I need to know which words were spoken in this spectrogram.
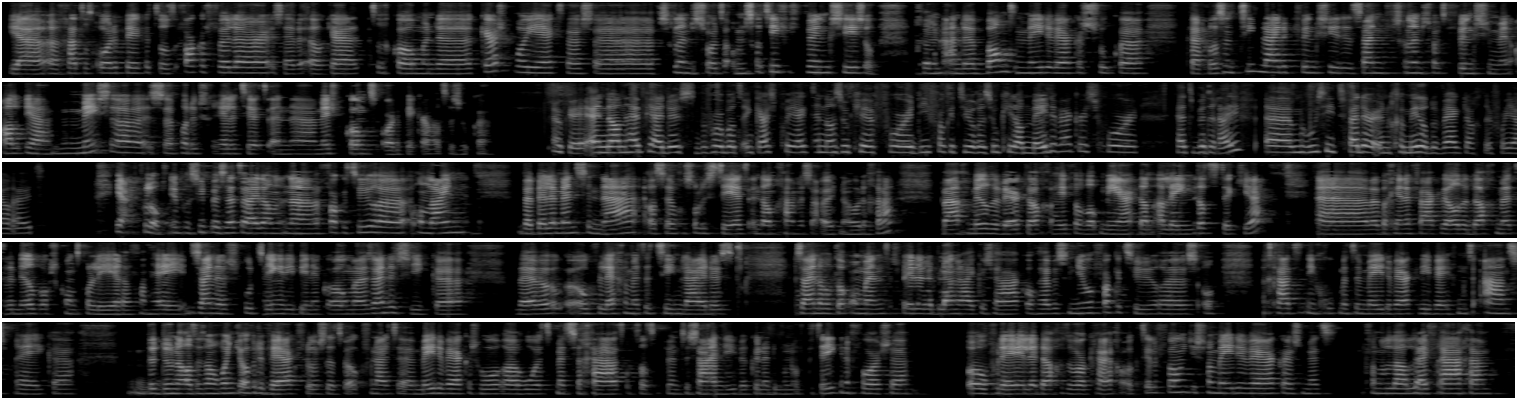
Ja, uh, gaat tot orderpikken, tot vakkenvuller. Ze hebben elk jaar terugkomende kerstproject waar ze uh, verschillende soorten administratieve functies of gewoon aan de band medewerkers zoeken. Krijgen wel eens een teamleiderfunctie. Dat zijn verschillende soorten functies. Al, ja, meest uh, is productiegerelateerd en meest voorkomend is orderpikker wat we zoeken. Oké, en dan heb jij dus bijvoorbeeld een kerstproject en dan zoek je voor die vacature zoek je dan medewerkers voor het bedrijf. Um, hoe ziet verder een gemiddelde werkdag er voor jou uit? Ja, klopt. In principe zetten wij dan een uh, vacature online. Wij bellen mensen na als ze hebben gesolliciteerd en dan gaan we ze uitnodigen. Maar een gemiddelde werkdag heeft wel wat meer dan alleen dat stukje. Uh, we beginnen vaak wel de dag met de mailbox controleren van hey, zijn er spoeddingen die binnenkomen? Zijn er zieken? We hebben overleggen met de teamleiders. Zijn er op dat moment spelen er belangrijke zaken? Of hebben ze nieuwe vacatures? Of gaat het niet goed met de medewerker die we even moeten aanspreken? We doen altijd een rondje over de werkvloer, zodat we ook vanuit de medewerkers horen hoe het met ze gaat. Of dat er punten zijn die we kunnen doen of betekenen voor ze. Over de hele dag door krijgen we ook telefoontjes van medewerkers met van allerlei vragen.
